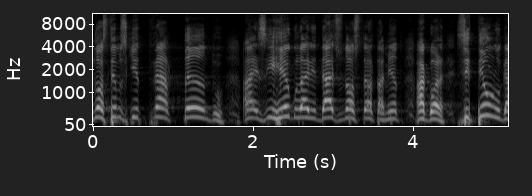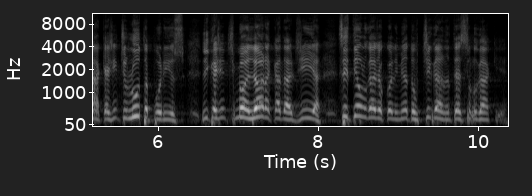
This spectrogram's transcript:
Nós temos que ir tratando as irregularidades do nosso tratamento. Agora, se tem um lugar que a gente luta por isso e que a gente melhora cada dia, se tem um lugar de acolhimento, eu te garanto, é esse lugar aqui.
